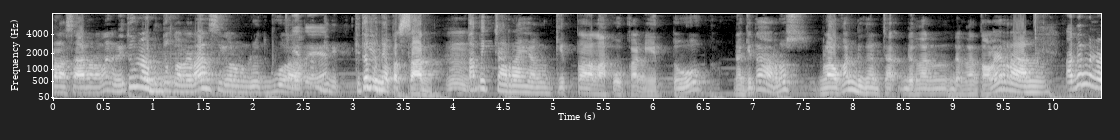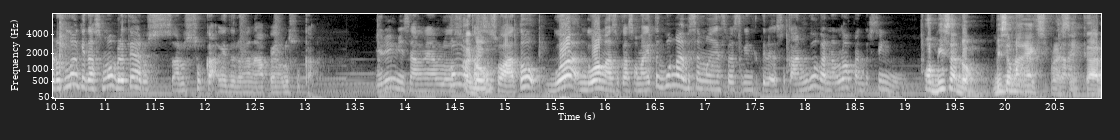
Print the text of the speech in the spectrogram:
perasaan orang lain. Itu adalah bentuk toleransi kalau menurut gua. Gitu Kan ya? gini, kita punya pesan, tapi cara yang kita lakukan itu, nah kita harus melakukan dengan dengan dengan toleran. Tapi menurut lo kita semua berarti harus harus suka gitu dengan apa yang lo suka. Jadi misalnya lo Oh, suka dong. sesuatu, gue gua nggak suka sama itu, gue nggak bisa mengekspresikan ketidaksukaan gue karena lo akan tersinggung. Oh bisa dong, bisa Gimana? mengekspresikan.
